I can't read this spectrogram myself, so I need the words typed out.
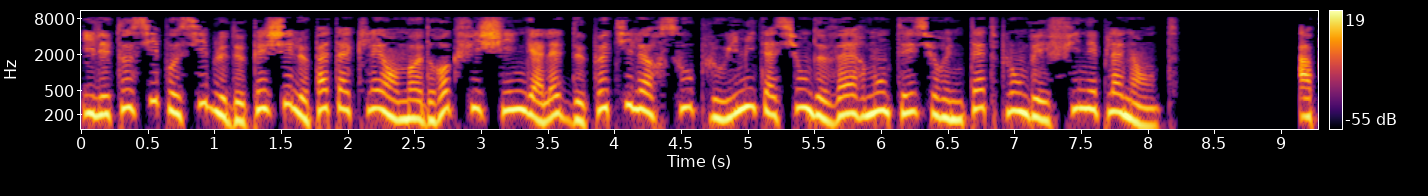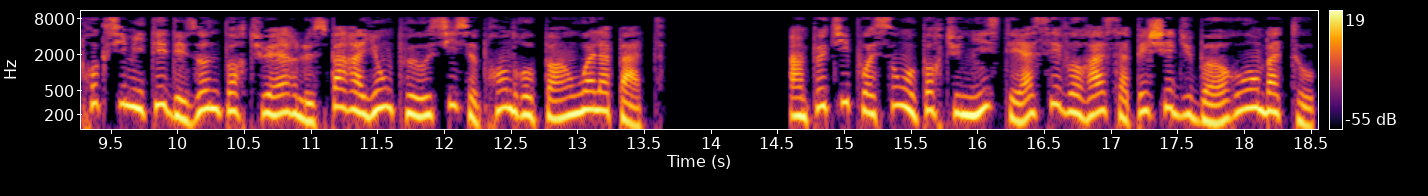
Il est aussi possible de pêcher le pataclet en mode rockfishing à l'aide de petits leurres souples ou imitation de vers montés sur une tête plombée fine et planante. À proximité des zones portuaires le sparaillon peut aussi se prendre au pain ou à la pâte. Un petit poisson opportuniste et assez vorace à pêcher du bord ou en bateau.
